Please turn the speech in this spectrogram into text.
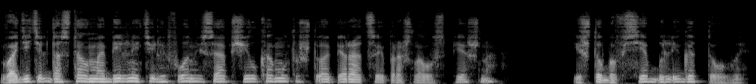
Водитель достал мобильный телефон и сообщил кому-то, что операция прошла успешно и чтобы все были готовы.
